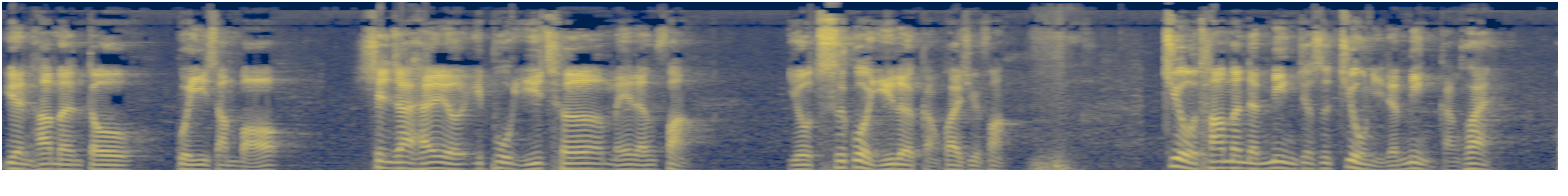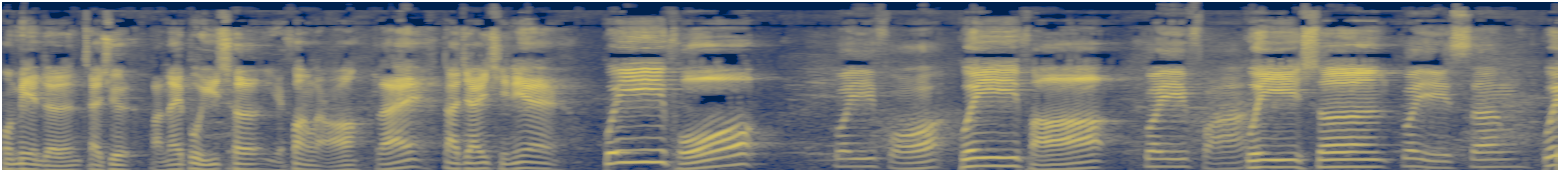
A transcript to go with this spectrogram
愿他们都皈依三宝。现在还有一部鱼车没人放，有吃过鱼的赶快去放，救他们的命就是救你的命，赶快，后面的人再去把那部鱼车也放了啊！来，大家一起念：皈依佛，皈依佛，皈依法，皈依法，皈依僧，皈依僧，皈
